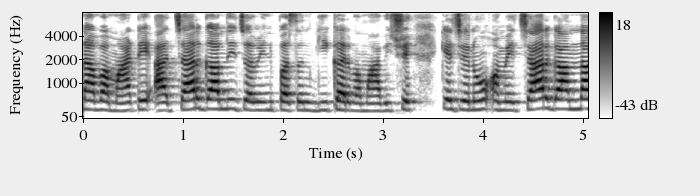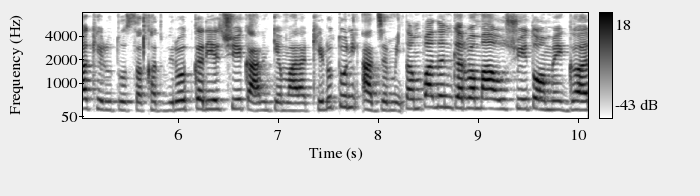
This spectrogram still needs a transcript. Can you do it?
બનાવવા માટે આ ચાર ગામની જમીન પસંદગી કરવામાં આવી છે કે જેનો અમે ચાર ગામના ખેડૂતો સખત વિરોધ કરીએ છીએ કારણ કે અમારા ખેડૂતોની આ જમીન સંપાદન કરવામાં આવશે તો અમે ઘર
